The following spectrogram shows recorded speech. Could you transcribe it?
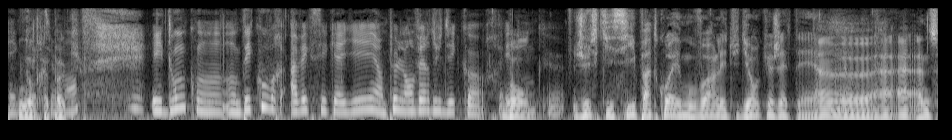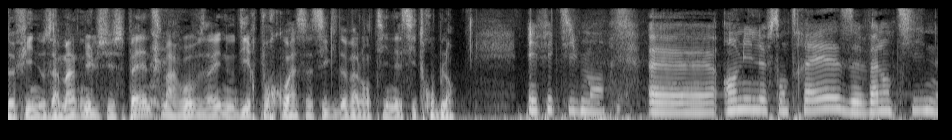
une autre époque. Et donc on, on, découvre avec ces cahiers un peu l'envers du décor. Et bon, euh... jusqu'ici, pas de quoi émouvoir l'étudiant que j'étais. Hein. Euh, Anne-Sophie nous a maintenu le suspense. Margot, vous allez nous dire pourquoi ce cycle de Valentine est si troublant. Effectivement. Euh, en 1913, Valentine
